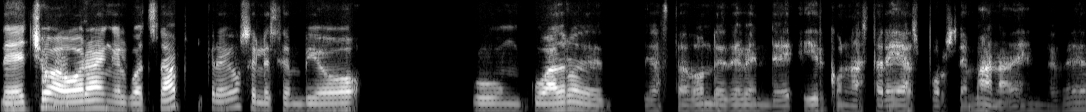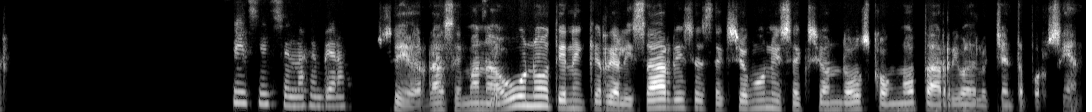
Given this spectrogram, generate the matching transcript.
De hecho, Ajá. ahora en el WhatsApp, creo, se les envió un cuadro de, de hasta dónde deben de ir con las tareas por semana. Déjenme ver. Sí, sí, sí, nos enviaron. Sí, ¿verdad? Semana Sí. 1 tienen que realizar, dice sección 1 y sección 2 con nota arriba del 80%.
